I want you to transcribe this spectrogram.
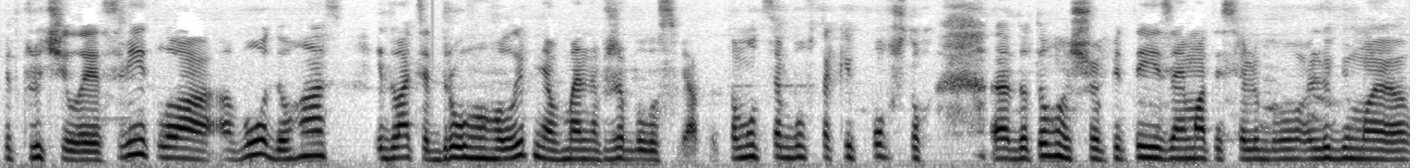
підключили світло, воду, газ. І 22 липня в мене вже було свято. Тому це був такий повштовх е, до того, щоб піти і займатися любимою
